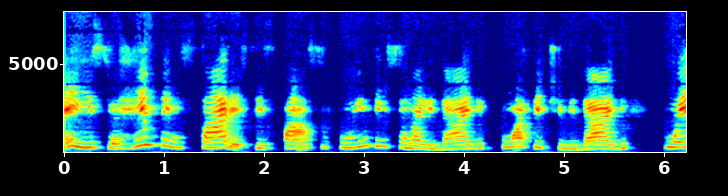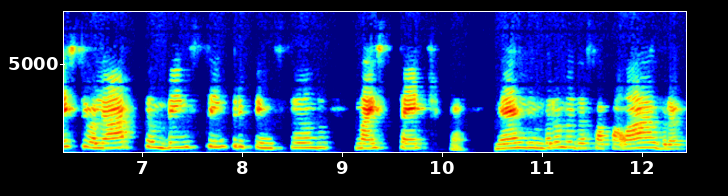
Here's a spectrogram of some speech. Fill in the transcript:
é isso, é repensar esse espaço com intencionalidade, com afetividade, com esse olhar também sempre pensando na estética, né? Lembrando dessa palavra,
